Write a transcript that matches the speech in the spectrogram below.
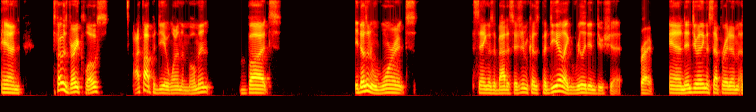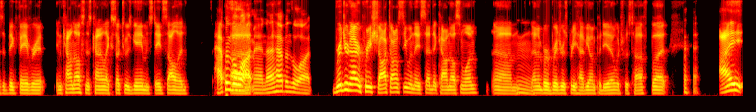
And this fight was very close. I thought Padilla won in the moment, but it doesn't warrant saying it was a bad decision because Padilla like really didn't do shit right. and didn't do anything to separate him as a big favorite. And Cal Nelson has kind of like stuck to his game and stayed solid. Happens a Uh, lot, man. That happens a lot. Bridger and I were pretty shocked, honestly, when they said that Cal Nelson won. Um, Hmm. I remember Bridger was pretty heavy on Padilla, which was tough. But I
